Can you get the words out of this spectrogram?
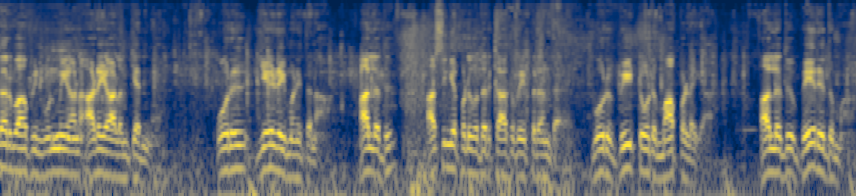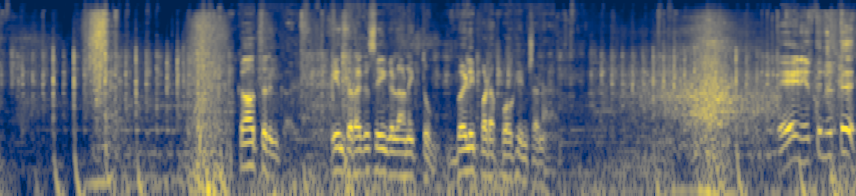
சர்வாவின் உண்மையான அடையாளம் என்ன? ஒரு ஏழை மனிதனா? அல்லது அசிங்கப்படுவதற்காகவே பிறந்த ஒரு வீட்டோடு மாப்பிள்ளையா? அல்லது வேறெதுமா? காத்திருங்கள். இந்த ரகசியங்கள் அனைத்தும் வெளிப்பட போகின்றன. ஏய் நிறுத்து நிறுத்து.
